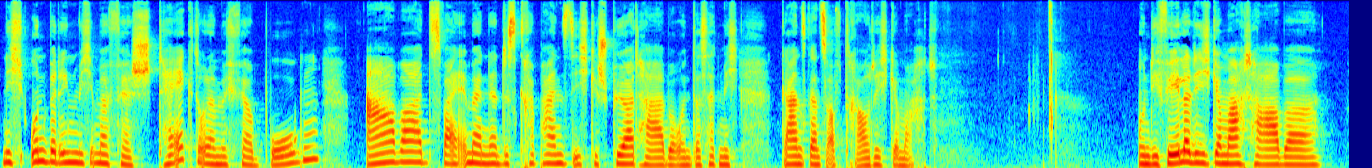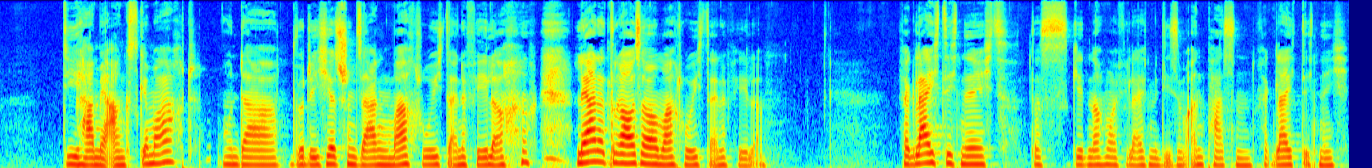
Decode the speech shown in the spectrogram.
nicht unbedingt mich immer versteckt oder mich verbogen, aber es war immer eine Diskrepanz, die ich gespürt habe und das hat mich ganz, ganz oft traurig gemacht. Und die Fehler, die ich gemacht habe, die haben mir Angst gemacht und da würde ich jetzt schon sagen, mach ruhig deine Fehler. Lerne draus, aber mach ruhig deine Fehler. Vergleich dich nicht. Das geht nochmal vielleicht mit diesem Anpassen. Vergleich dich nicht.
